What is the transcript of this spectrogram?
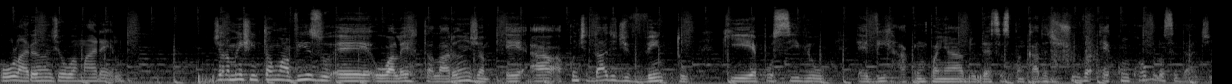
ou laranja ou amarelo. Geralmente, então, o aviso, é, o alerta laranja é a, a quantidade de vento que é possível é, vir acompanhado dessas pancadas de chuva é com qual velocidade?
